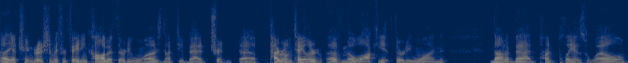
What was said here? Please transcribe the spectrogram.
Uh, yeah, Trent Grisham, if you're fading Cobb at 31, is not too bad. Trent uh, Tyrone Taylor of Milwaukee at 31, not a bad punt play as well.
